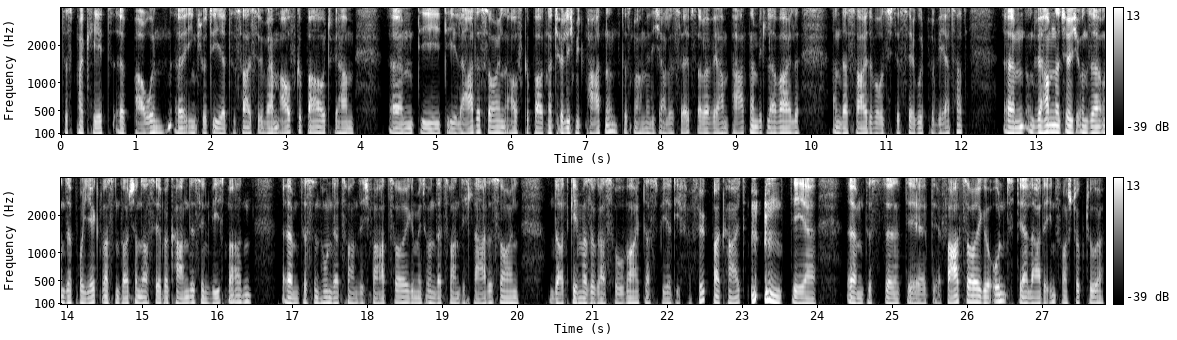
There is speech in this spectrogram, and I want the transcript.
das Paket äh, Bauen äh, inkludiert. Das heißt, wir haben aufgebaut, wir haben ähm, die, die Ladesäulen aufgebaut, natürlich mit Partnern, das machen wir nicht alles selbst, aber wir haben Partner mittlerweile an der Seite, wo sich das sehr gut bewährt hat. Ähm, und wir haben natürlich unser, unser Projekt, was in Deutschland auch sehr bekannt ist, in Wiesbaden. Ähm, das sind 120 Fahrzeuge mit 120 Ladesäulen. Und dort gehen wir sogar so weit, dass wir die Verfügbarkeit der, ähm, des, der, der Fahrzeuge und der Ladeinfrastruktur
